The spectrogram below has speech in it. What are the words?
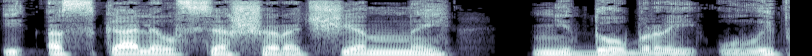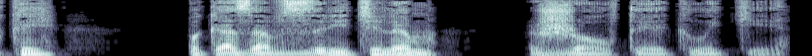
и оскалился широченной, недоброй улыбкой, показав зрителям желтые клыки.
